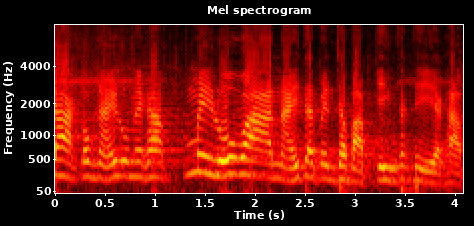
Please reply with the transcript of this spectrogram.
ยากตรงไหนรู้ไหมครับ ไม่รู้ว่าอันไหนจะเป็นฉบับจริงสักทีครับ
